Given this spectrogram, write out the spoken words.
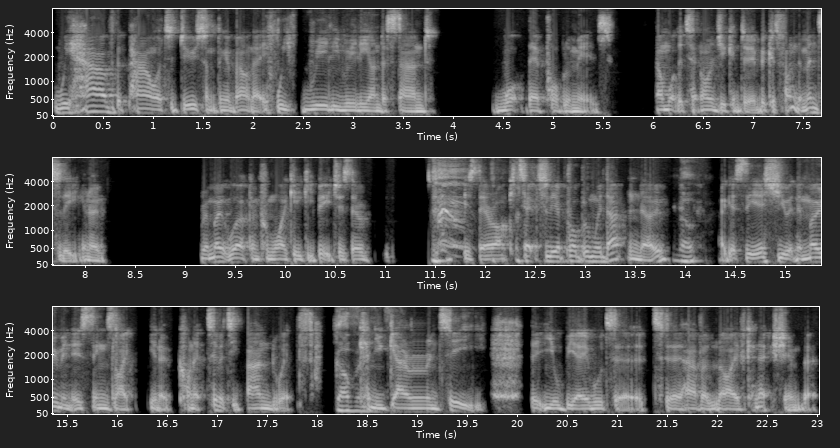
we have the power to do something about that if we really, really understand what their problem is and what the technology can do. Because fundamentally, you know, remote working from Waikiki Beach, is there is there architecturally a problem with that? No. No. I guess the issue at the moment is things like, you know, connectivity, bandwidth. Governance. Can you guarantee that you'll be able to to have a live connection? But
